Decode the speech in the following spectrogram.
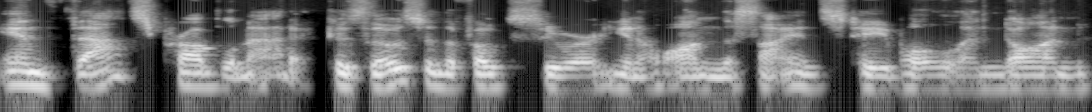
And that's problematic because those are the folks who are, you know, on the science table and on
